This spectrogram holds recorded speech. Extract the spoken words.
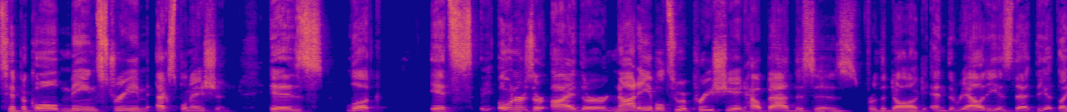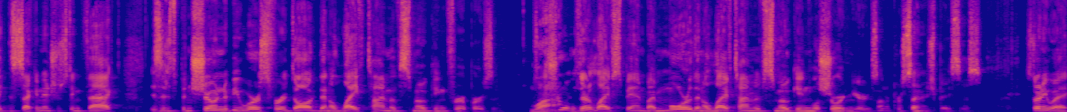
typical mainstream explanation is look it's eh, owners are either not able to appreciate how bad this is for the dog and the reality is that the like the second interesting fact is that it's been shown to be worse for a dog than a lifetime of smoking for a person wow so shortens their lifespan by more than a lifetime of smoking will shorten yours on a percentage basis so anyway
